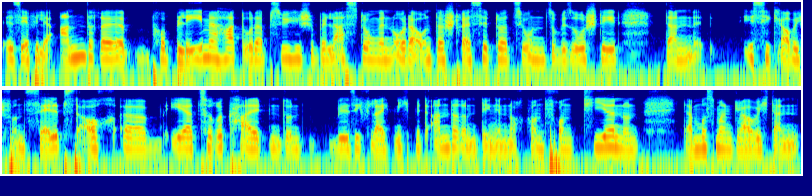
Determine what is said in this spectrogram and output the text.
äh, sehr viele andere Probleme hat oder psychische Belastungen oder unter Stresssituationen sowieso steht, dann ist sie, glaube ich, von selbst auch äh, eher zurückhaltend und will sich vielleicht nicht mit anderen Dingen noch konfrontieren. Und da muss man, glaube ich, dann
